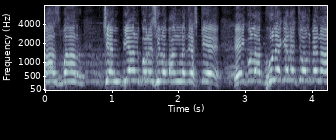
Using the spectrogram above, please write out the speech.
পাঁচবার চ্যাম্পিয়ন করেছিল বাংলাদেশকে এইগুলা ভুলে গেলে চলবে না।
